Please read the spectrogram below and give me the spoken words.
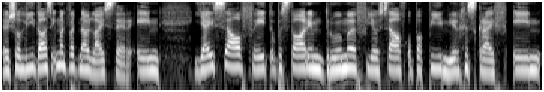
Herschel D, daar's iemand wat nou luister en jouself het op 'n stadium drome vir jouself op papier neergeskryf en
